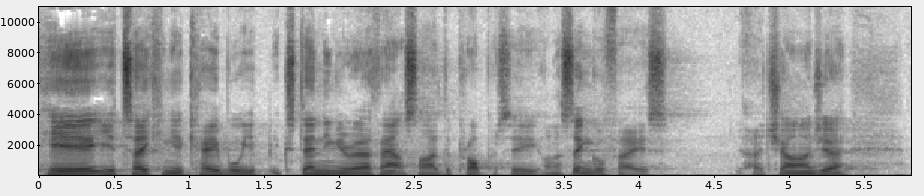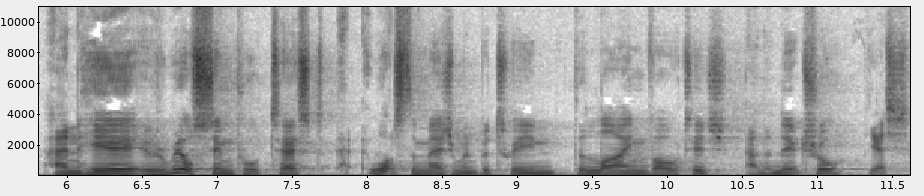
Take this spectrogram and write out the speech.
here you're taking your cable, you're extending your earth outside the property on a single-phase uh, charger and here it was a real simple test. What's the measurement between the line voltage and the neutral? Yes.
